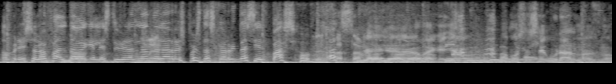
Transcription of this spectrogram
Hombre, solo faltaba que le estuvieran dando Hombre. las respuestas correctas y el paso. Vamos a asegurarnos, ¿no?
